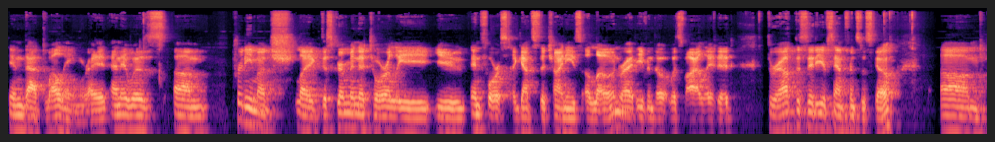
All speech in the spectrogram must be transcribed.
in that dwelling right? And it was um, pretty much like discriminatorily you enforced against the chinese alone right? Even though it was violated throughout the city of san francisco. Um,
